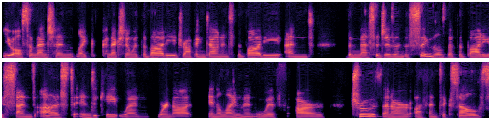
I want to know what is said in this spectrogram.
you also mentioned like connection with the body, dropping down into the body, and the messages and the signals that the body sends us to indicate when we're not in alignment with our truth and our authentic selves.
